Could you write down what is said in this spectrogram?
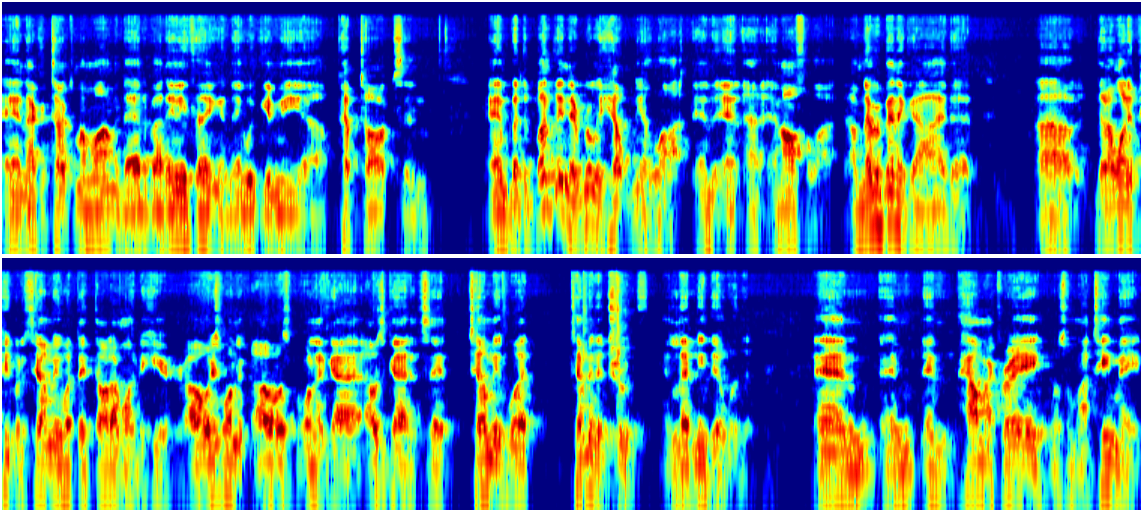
and I could talk to my mom and dad about anything, and they would give me uh, pep talks, and and but the one thing that really helped me a lot, and, and uh, an awful lot. I've never been a guy that uh, that I wanted people to tell me what they thought I wanted to hear. I always wanted, I always wanted guy. I was a guy that said, "Tell me what, tell me the truth, and let me deal with it." And and and Hal McRae was my teammate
